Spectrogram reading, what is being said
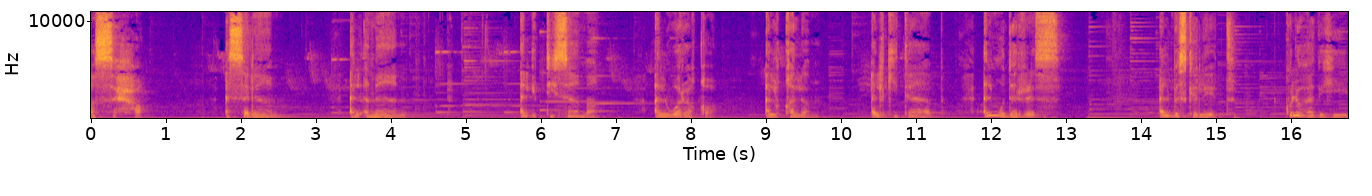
الصحة السلام الأمان الابتسامة الورقة القلم. الكتاب المدرس البسكليت كل هذه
